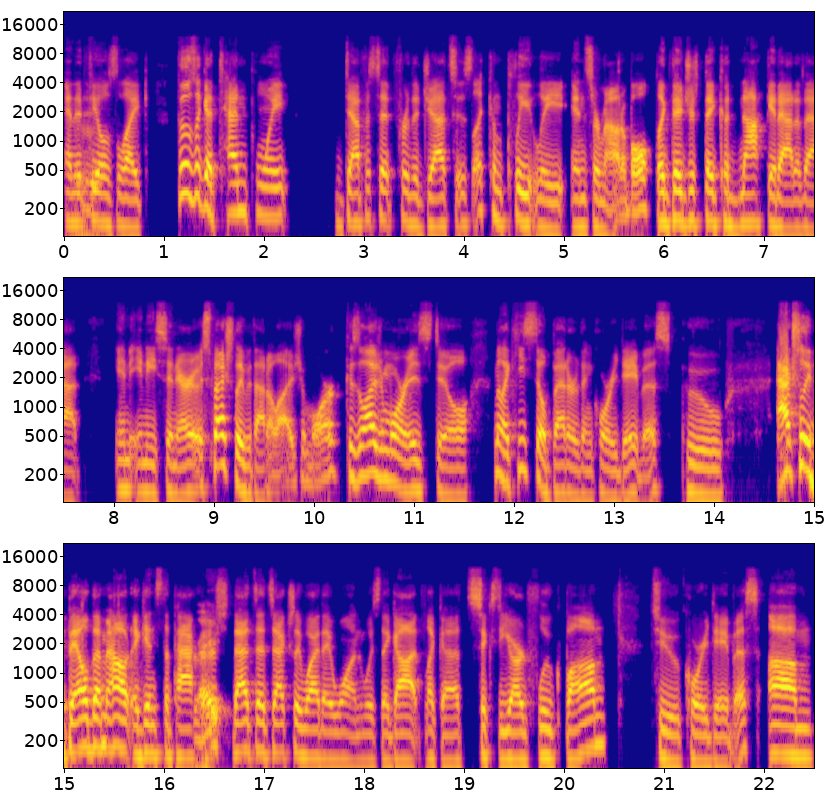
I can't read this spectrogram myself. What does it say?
and it mm-hmm. feels like feels like a 10 point deficit for the Jets is like completely insurmountable. Like they just they could not get out of that in any scenario, especially without Elijah Moore, because Elijah Moore is still, I mean, like he's still better than Corey Davis, who actually bailed them out against the Packers. Right. That's that's actually why they won was they got like a 60 yard fluke bomb to Corey Davis. Um,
